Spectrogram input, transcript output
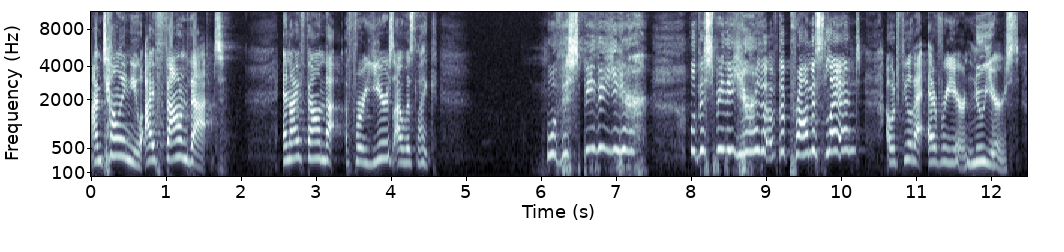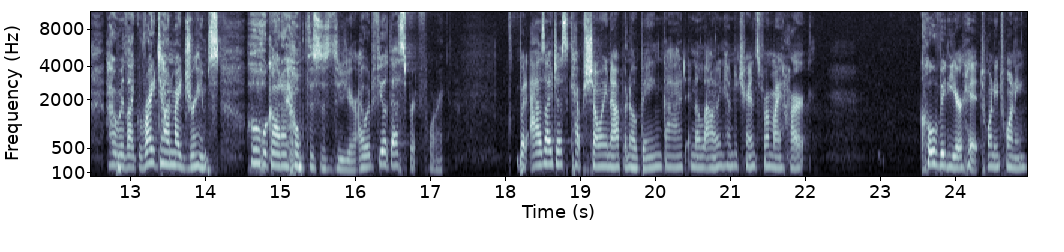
I'm telling you, I've found that. And I found that for years I was like, will this be the year? will this be the year of the promised land? I would feel that every year, New Year's. I would like write down my dreams. Oh God, I hope this is the year. I would feel desperate for it. But as I just kept showing up and obeying God and allowing Him to transform my heart, COVID year hit, 2020.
